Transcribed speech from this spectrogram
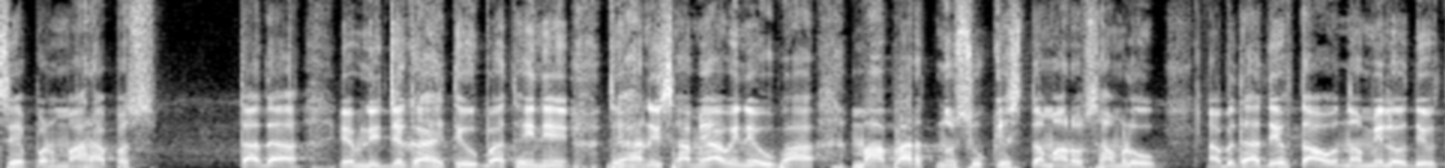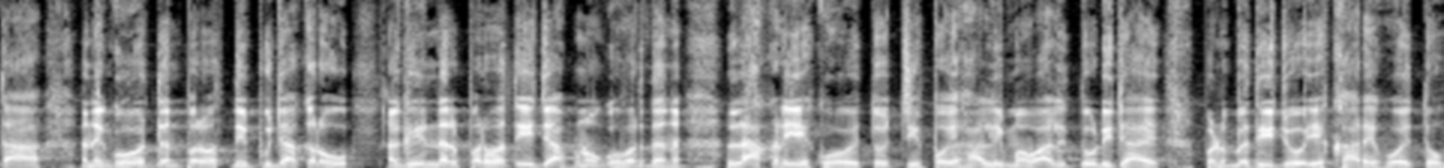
છે પણ મારા પસ દાદા એમની જગાએથી ઊભા થઈને જયાની સામે આવીને ઊભા મહાભારતનું શું કેસ તમારો સાંભળો? આ બધા દેવતાઓ ન મેલો દેવતા અને ગોવર્ધન પર્વતની પૂજા કરો. આ ગિરનાર પર્વત એ જ આપણો ગોવર્ધન. લાકડી એક હોય તો ચીપોય હાલી મવાલી તોડી જાય, પણ બધી જો એક હારે હોય તો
